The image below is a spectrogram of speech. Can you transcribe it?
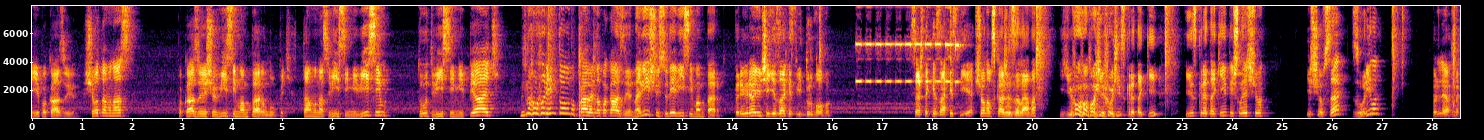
і показую. Що там у нас? Показує, що 8 ампер лупить. Там у нас 8,8, тут 8,5. Ну, орієнтовно правильно показує. Навіщо сюди 8 ампер? Перевіряю, чи є захист від дурного. Все ж таки захист є. Що нам скаже зелена? Йо-моє, іскри такі. Іскри такі пішли, що. І що, все? Згоріла? Бляха.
